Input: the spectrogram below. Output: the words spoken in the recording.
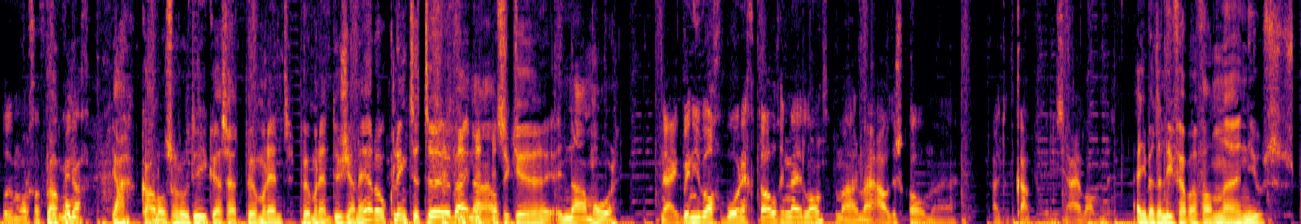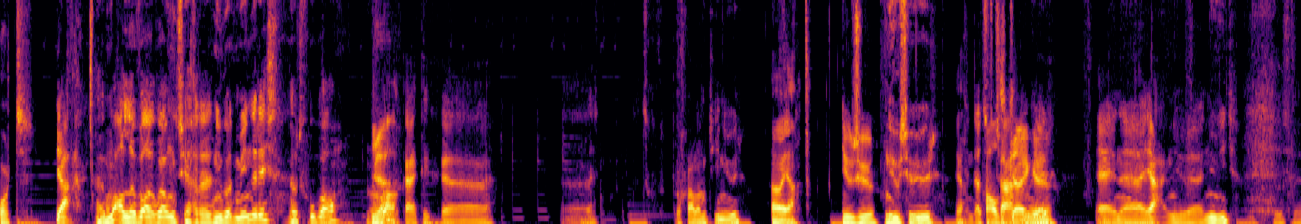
Goedemorgen, goedemiddag. Ja, Carlos Rodriguez uit Purmerend. Purmerend de Janeiro klinkt het uh, bijna als ik je naam hoor. Nee, ik ben hier wel geboren en getogen in Nederland. Maar mijn ouders komen uit de Kaapverdische eilanden. En je bent een liefhebber van nieuws, sport? Ja, alhoewel ik wel moet zeggen dat het nu wat minder is, het voetbal. Normaal ja? kijk ik het programma om tien uur. Oh ja. Nieuwsuur. Nieuwsuur. Ja. En dat soort Altijd zaken kijken, meer. En uh, ja, nu, uh, nu niet. Dus, uh...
